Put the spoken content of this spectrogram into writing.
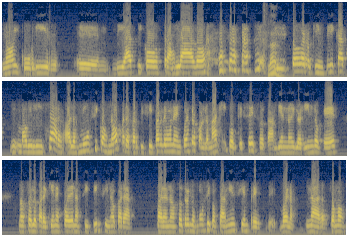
¿no? Y cubrir eh, viáticos, traslados, todo lo que implica movilizar a los músicos, ¿no? Para participar de un encuentro con lo mágico que es eso también, ¿no? Y lo lindo que es, no solo para quienes pueden asistir, sino para para nosotros los músicos también siempre, eh, bueno, nada, somos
